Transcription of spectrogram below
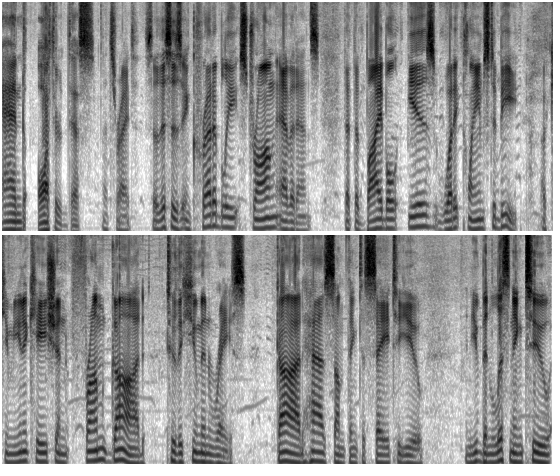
and authored this. That's right. So, this is incredibly strong evidence that the Bible is what it claims to be a communication from God to the human race. God has something to say to you. And you've been listening to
